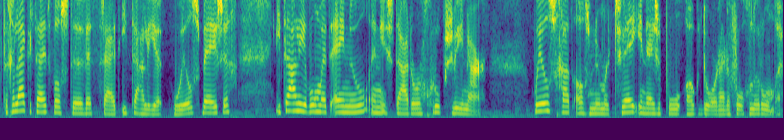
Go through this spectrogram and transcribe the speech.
Tegelijkertijd was de wedstrijd Italië-Wales bezig. Italië won met 1-0 en is daardoor groepswinnaar. Wales gaat als nummer 2 in deze pool ook door naar de volgende ronde.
